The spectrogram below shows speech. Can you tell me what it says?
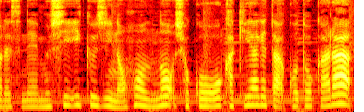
は、ですね虫育児の本の初稿を書き上げたことから、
